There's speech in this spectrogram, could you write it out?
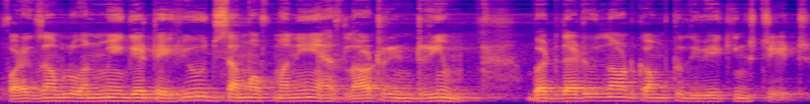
For example, one may get a huge sum of money as lottery in dream, but that will not come to the waking state.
